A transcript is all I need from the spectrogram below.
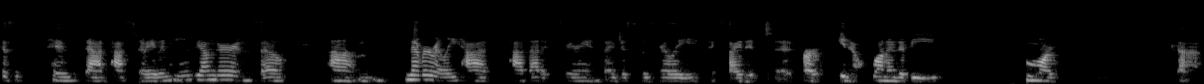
because um, his, dad passed away when he was younger. And so um, never really had had that experience. I just was really excited to, or, you know, wanted to be more uh,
